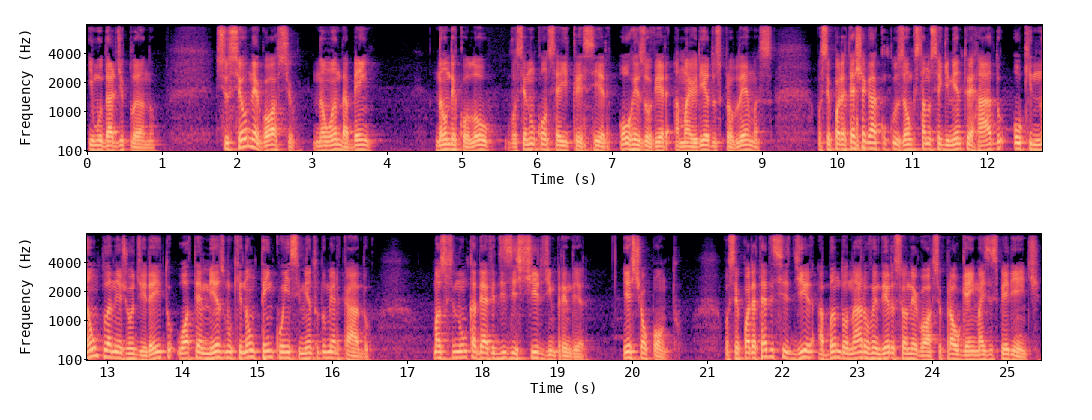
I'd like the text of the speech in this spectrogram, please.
e mudar de plano. Se o seu negócio não anda bem, não decolou, você não consegue crescer ou resolver a maioria dos problemas, você pode até chegar à conclusão que está no segmento errado ou que não planejou direito ou até mesmo que não tem conhecimento do mercado. Mas você nunca deve desistir de empreender. Este é o ponto. Você pode até decidir abandonar ou vender o seu negócio para alguém mais experiente,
